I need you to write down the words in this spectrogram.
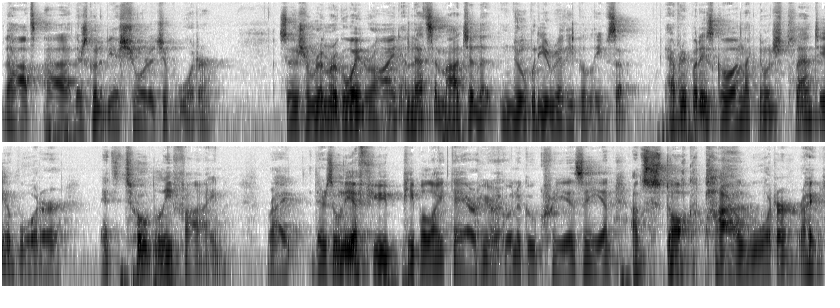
that uh, there's going to be a shortage of water. So there's a rumor going around, and let's imagine that nobody really believes it. Everybody's going like, no, there's plenty of water. It's totally fine, right? There's only a few people out there who are going to go crazy and, and stockpile water, right?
